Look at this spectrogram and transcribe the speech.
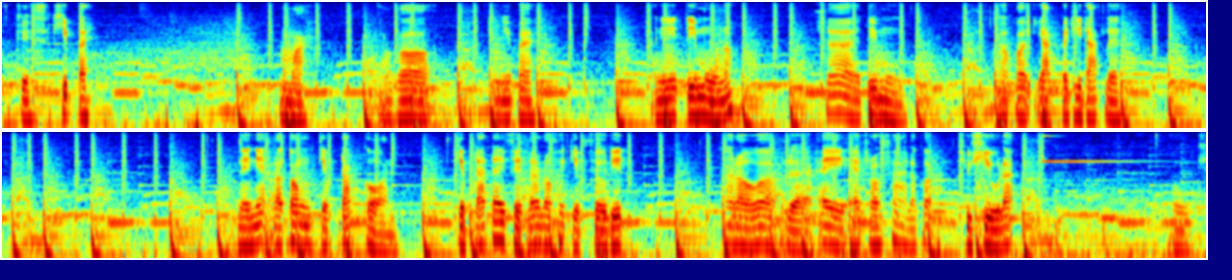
โอเค สคิปไป มา แล้วก็อันนี้ไป อันนี้ตีหมูเนาะ ใช่ ตีหมู แล้วก็ยัดไปที่ดัดเลย ในเนี้ยเราต้องเก็บดัดก่อน เก็บดัดได้เสร็จแล้วเราค่อยเก็บเซลดิสถ้าเราก็เหลือไอ้แอตรอซ่าแล้วก็ชิวๆละโอเค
